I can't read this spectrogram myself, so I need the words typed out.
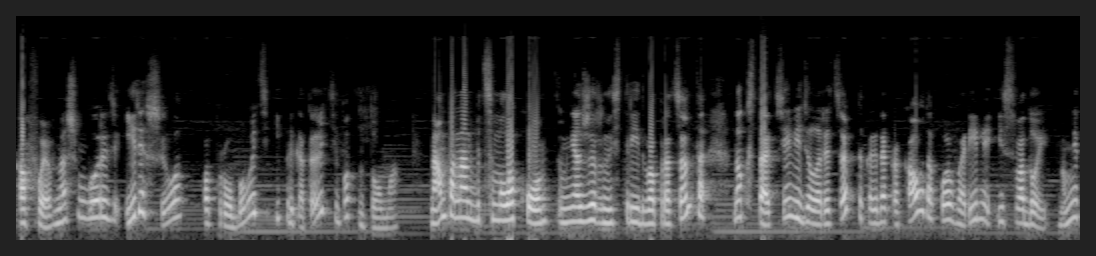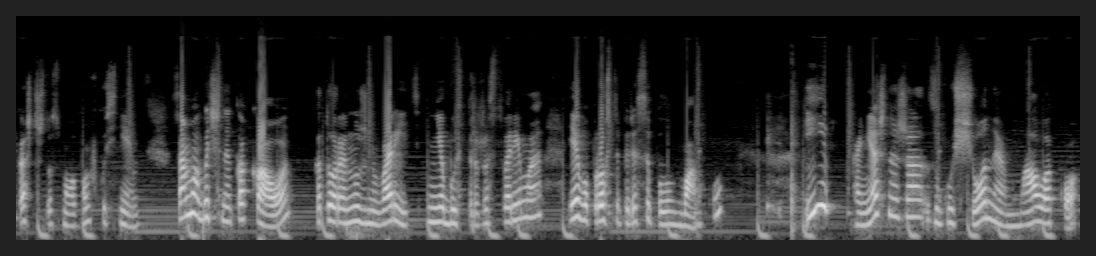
кафе в нашем городе и решила попробовать и приготовить его дома. Нам понадобится молоко. У меня жирность 3,2%. Но, кстати, видела рецепты, когда какао такое варили и с водой. Но мне кажется, что с молоком вкуснее. Самое обычное какао, которое нужно варить, не быстро растворимое. Я его просто пересыпала в банку. И, конечно же, сгущенное молоко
